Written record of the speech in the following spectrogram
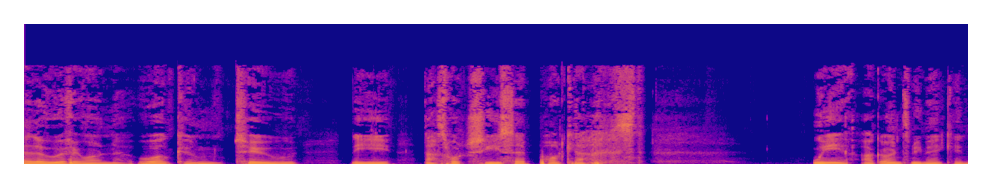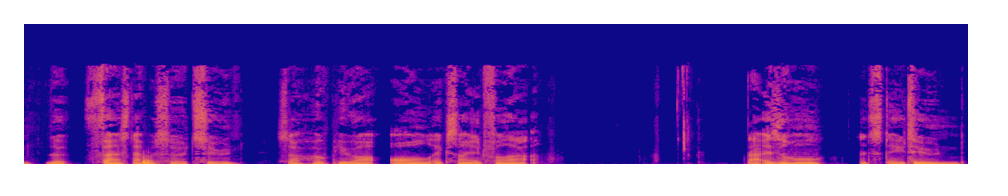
Hello, everyone. Welcome to the That's What She Said podcast. We are going to be making the first episode soon, so I hope you are all excited for that. That is all, and stay tuned.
